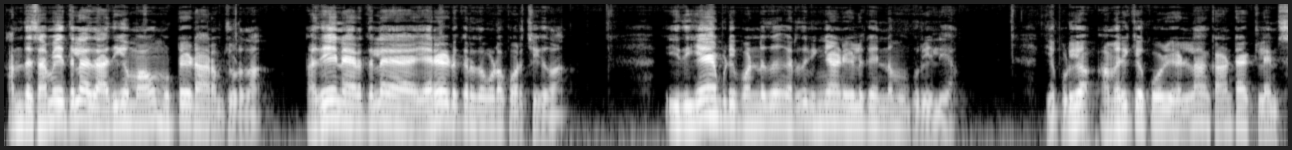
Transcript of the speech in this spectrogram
அந்த சமயத்தில் அது அதிகமாகவும் முட்டையிட ஆரம்பிச்சுடுதான். அதே நேரத்தில் இறை எடுக்கிறத கூட குறைச்சிக்குதான். இது ஏன் இப்படி பண்ணுதுங்கிறது விஞ்ஞானிகளுக்கு இன்னமும் புரியலையா? எப்படியோ அமெரிக்க கோழிகள்லாம் காண்டாக்ட் லென்ஸ்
